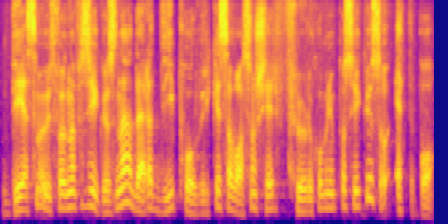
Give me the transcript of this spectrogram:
Det som er utfordrende for sykehusene, det er at de påvirkes av hva som skjer før du kommer inn på sykehus, og etterpå.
